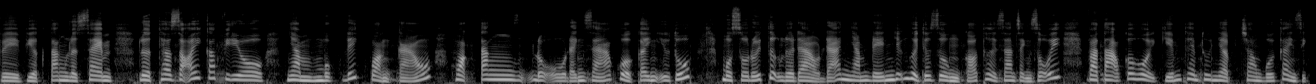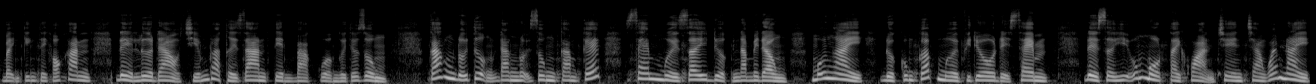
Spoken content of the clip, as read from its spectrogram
về việc tăng lượt xem, lượt theo dõi các video nhằm mục đích quảng cáo hoặc tăng độ đánh giá của kênh YouTube, một số đối tượng lừa đảo đã nhắm đến những người tiêu dùng có thời gian rảnh rỗi và tạo cơ hội kiếm thêm thu nhập trong bối cảnh dịch bệnh kinh tế khó khăn để lừa đảo chiếm đoạt thời gian, tiền bạc của người tiêu dùng. Các đối tượng đăng nội dung cam kết xem 10 giây được 50 đồng, mỗi ngày được cung cấp 10 video để xem. Để sở hữu một tài khoản trên trang web này,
